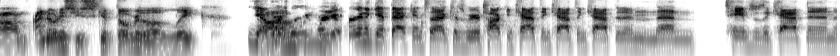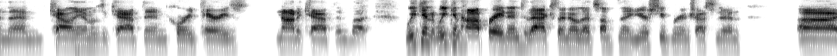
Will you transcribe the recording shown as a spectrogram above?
Um, I noticed you skipped over the Lake. Yeah, we're, we're, we're, we're gonna get back into that because we were talking captain, captain, captain, and then Toews was a captain, and then Callahan was a captain. Corey Perry's not a captain, but we can we can hop right into that because I know that's something that you're super interested in. Uh,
